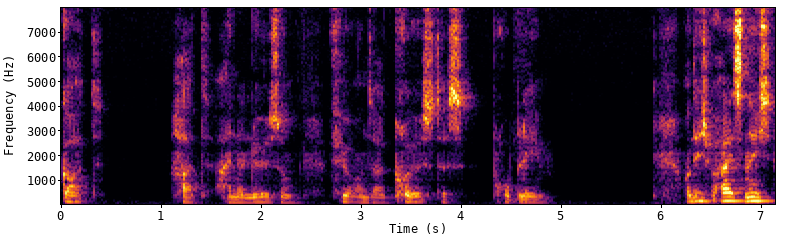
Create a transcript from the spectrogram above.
Gott hat eine Lösung für unser größtes Problem. Und ich weiß nicht,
